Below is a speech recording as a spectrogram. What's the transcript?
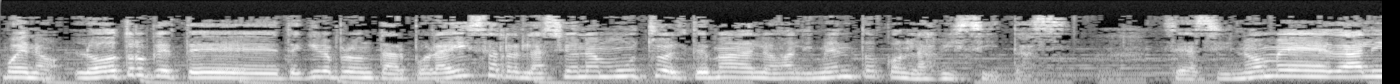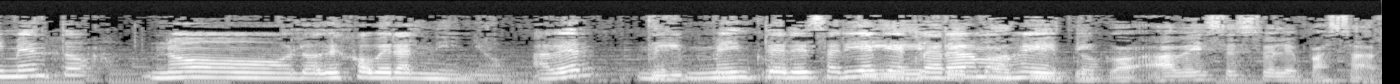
Bueno, lo otro que te, te quiero preguntar, por ahí se relaciona mucho el tema de los alimentos con las visitas. O sea, si no me da alimento, no lo dejo ver al niño. A ver, me interesaría que aclaráramos esto. A veces suele pasar.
